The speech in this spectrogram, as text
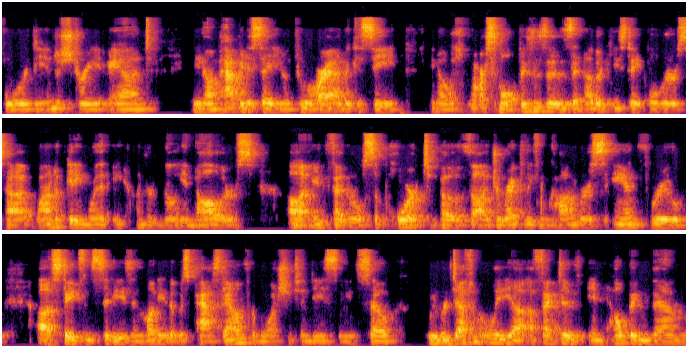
for the industry. And, you know, I'm happy to say, you know, through our advocacy, you know, our small businesses and other key stakeholders uh, wound up getting more than $800 million uh, in federal support, both uh, directly from Congress and through uh, states and cities and money that was passed down from Washington, D.C. So we were definitely uh, effective in helping them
